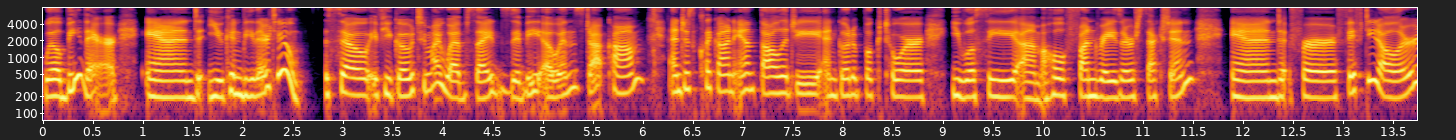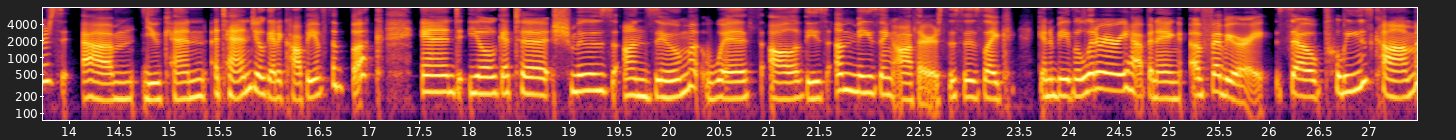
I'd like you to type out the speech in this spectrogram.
will be there. And you can be there too so if you go to my website, zibbyowens.com, and just click on anthology and go to book tour, you will see um, a whole fundraiser section. And for $50, um, you can attend. You'll get a copy of the book and you'll get to schmooze on Zoom with all of these amazing authors. This is like going to be the literary happening of February. So please come.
